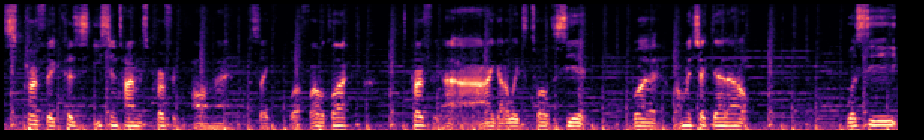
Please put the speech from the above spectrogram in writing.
It's perfect because Eastern time. is perfect. Oh man, it's like what five o'clock. It's perfect. I, I I gotta wait till 12 to see it, but I'm gonna check that out. We'll see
